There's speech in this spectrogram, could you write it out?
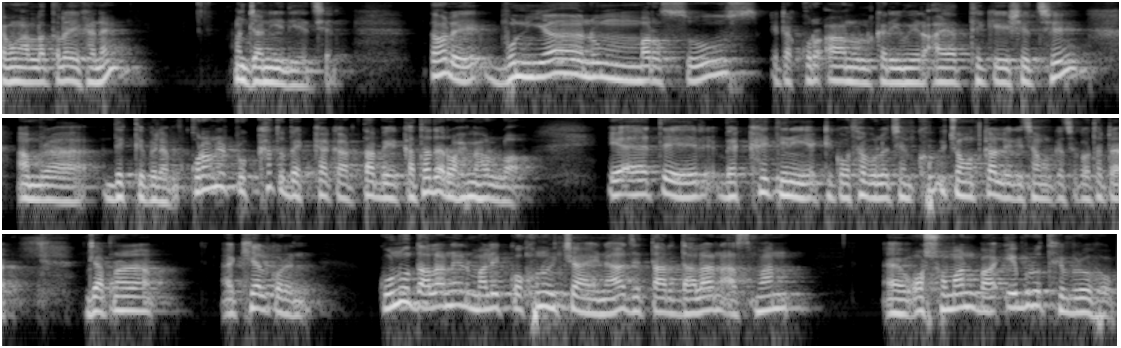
এবং আল্লাহ তালা এখানে জানিয়ে দিয়েছেন। তাহলে বুনিয়ানুম মারসুস, এটা কোরআনুল করিমের আয়াত থেকে এসেছে, আমরা দেখতে পেলাম। কোরআনের প্রখ্যাত ব্যাখ্যাকার তাবে কাতাদা রহমাউল্লাহ এ আয়াতের ব্যাখ্যায় তিনি একটি কথা বলেছেন, খুবই চমৎকার লেগেছে আমার কাছে কথাটা, যে আপনারা খেয়াল করেন। কোনো দালানের মালিক কখনোই চায় না যে তার দালান আসমান অসমান বা এবড়ো থেবড়ো হোক।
